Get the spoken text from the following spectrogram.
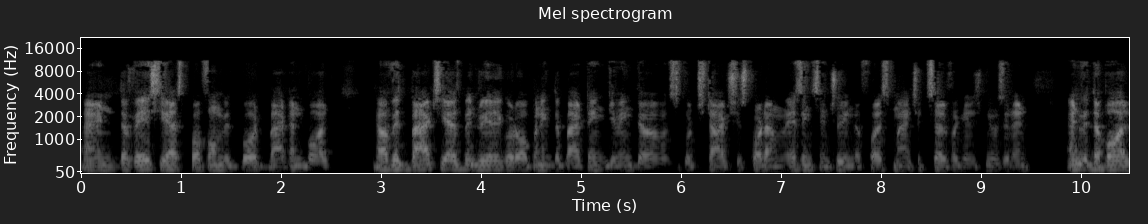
and the way she has performed with both bat and ball. Uh, with bat, she has been really good opening the batting, giving the good start. She scored an amazing century in the first match itself against New Zealand. And with the ball,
